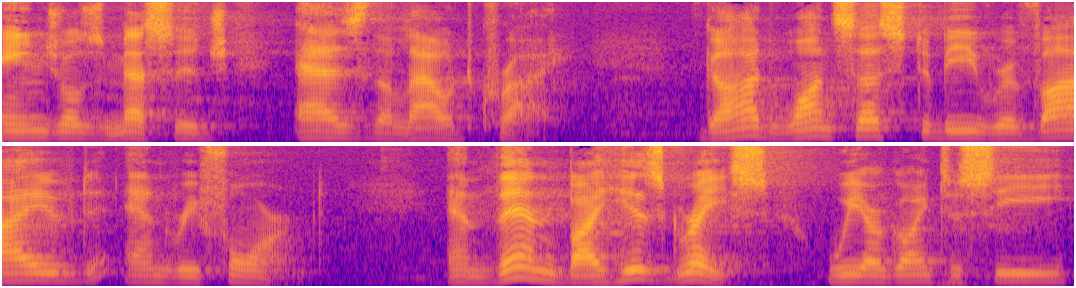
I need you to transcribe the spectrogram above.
angel's message as the loud cry. God wants us to be revived and reformed. And then, by His grace, we are going to see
